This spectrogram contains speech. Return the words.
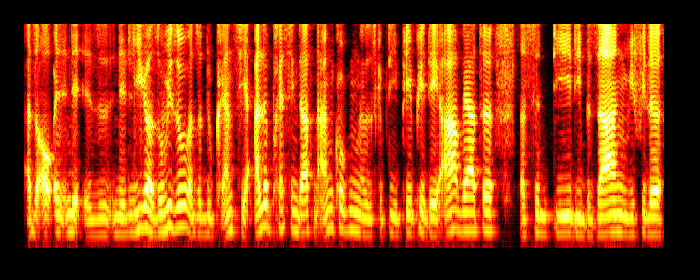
also auch in der, also in der Liga sowieso, also du kannst hier alle Pressing-Daten angucken. Also es gibt die PPDA-Werte, das sind die, die besagen, wie viele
